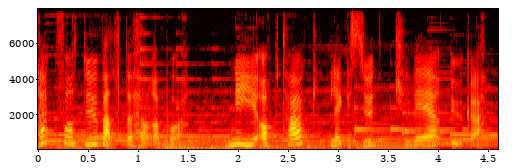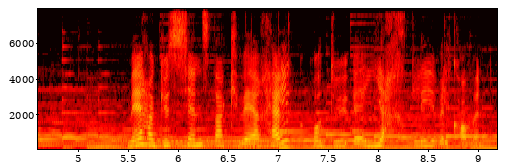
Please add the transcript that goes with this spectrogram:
Takk for at du valgte å høre på. Nye opptak legges ut hver uke. Vi har gudstjenester hver helg, og du er hjertelig velkommen.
